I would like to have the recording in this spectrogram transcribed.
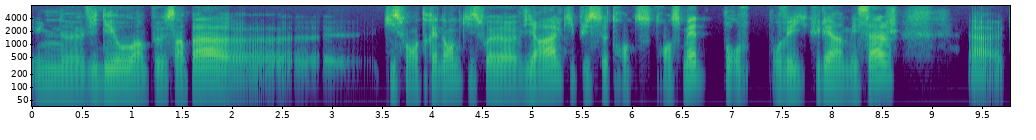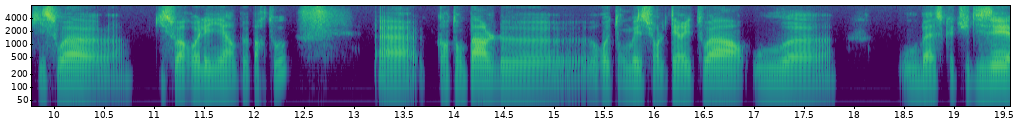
une vidéo un peu sympa, qui soit entraînante, qui soit virale, qui puisse se transmettre pour, pour véhiculer un message qui, soit, qui soit relayé un peu partout. Euh, quand on parle de retomber sur le territoire ou, euh, ou bah, ce que tu disais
